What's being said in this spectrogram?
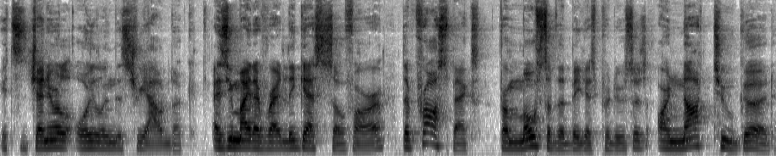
its general oil industry outlook. As you might have rightly guessed so far, the prospects from most of the biggest producers are not too good.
